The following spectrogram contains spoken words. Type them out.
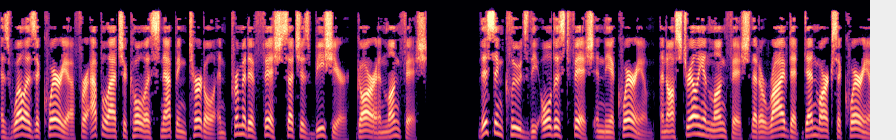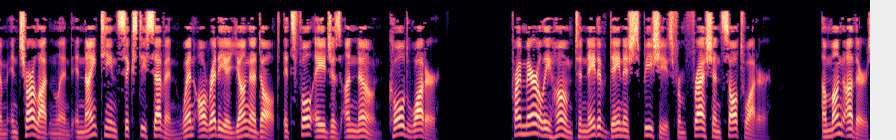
as well as aquaria for Apalachicola snapping turtle and primitive fish such as bichir, gar and lungfish. This includes the oldest fish in the aquarium, an Australian lungfish that arrived at Denmark's aquarium in Charlottenland in 1967 when already a young adult its full age is unknown, cold water, primarily home to native Danish species from fresh and saltwater. Among others,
